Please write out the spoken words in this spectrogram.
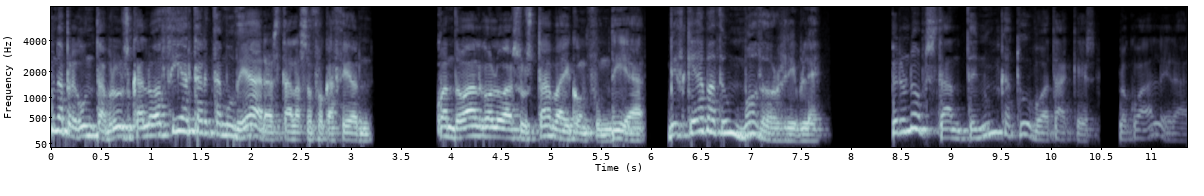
Una pregunta brusca lo hacía tartamudear hasta la sofocación. Cuando algo lo asustaba y confundía, bizqueaba de un modo horrible. Pero no obstante, nunca tuvo ataques, lo cual era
